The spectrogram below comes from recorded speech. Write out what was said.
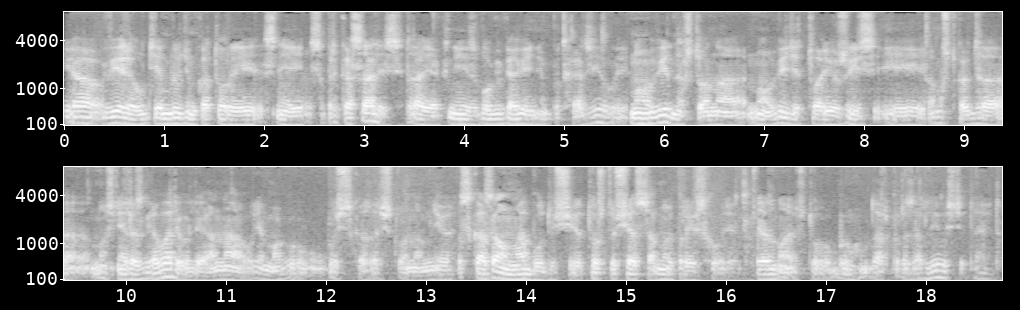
я верил тем людям, которые с ней соприкасались. Да, я к ней с благоговением подходил. И, ну, видно, что она ну, видит твою жизнь. И потому что когда мы с ней разговаривали, она, я могу больше сказать, что она мне сказала на будущее то, что сейчас со мной происходит. Я знаю, что был удар прозорливости, да, это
